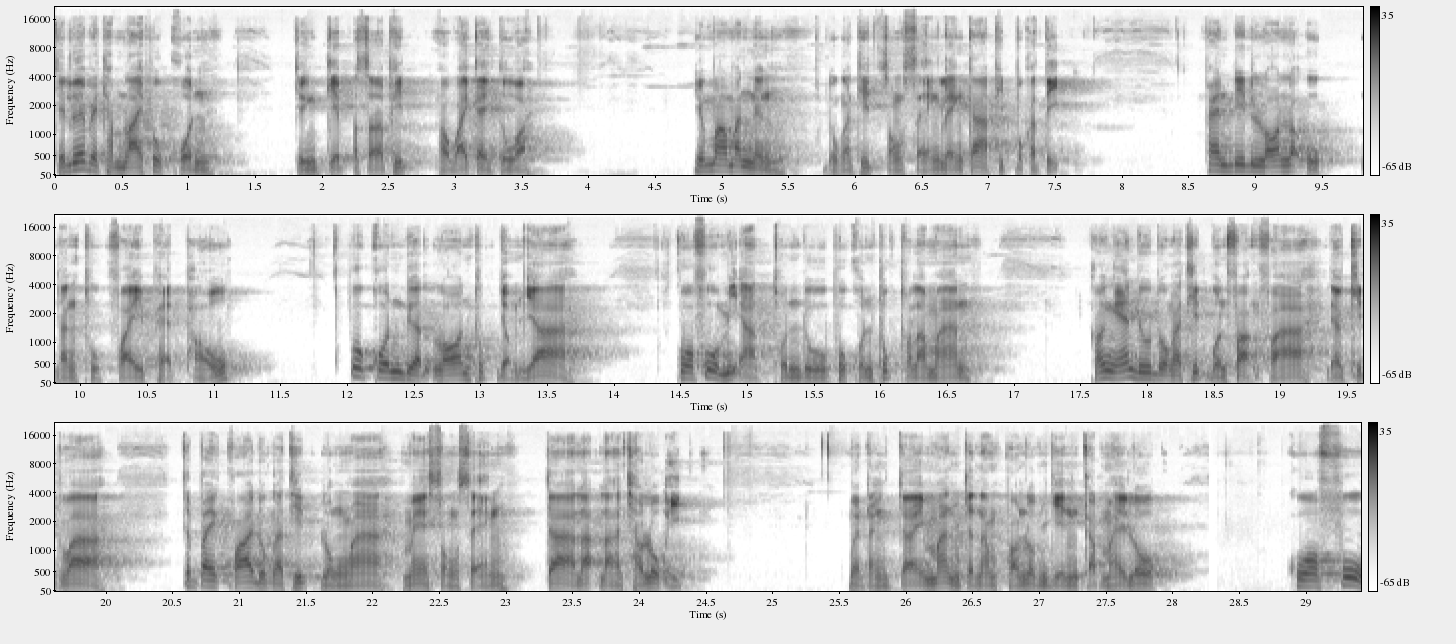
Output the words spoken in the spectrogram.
จะเลื้อยไปทำลายผู้คน จึงเก็บอสรพิษมาไว้ใกล้ตัวอยู่มาวันหนึ่งดวงอาทิตย์ส่องแสงแรงกล้าผิดปกติ แผ่นดินร้อนละอุดังถูกไฟแผดเผา ผู้คนเดือดร้อนทุกหย่อมย่ากลัวฟู่มิอาจทนดูผู้คนทุกทรมาน เขาแงนดูดวงอาทิตย์บนฟากฟ้า แล้วคิดว่า จะไปคว้าดวงอาทิตย์ลงมาแม่ส่องแสงจ้าละลานชาวโลกอีก เมื่อตั้งใจมั่นจะนำความร่มเย็นกลับมาให้โลกกัวฟู่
